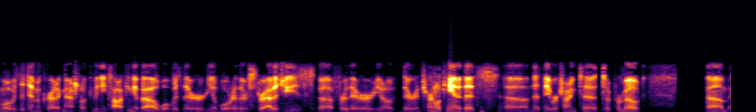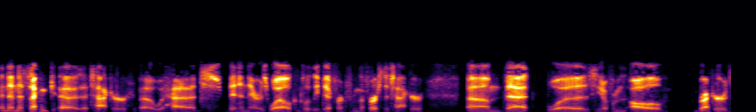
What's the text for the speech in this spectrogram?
what was the Democratic National Committee talking about? What was their, you know, what were their strategies uh, for their, you know, their internal candidates um, that they were trying to to promote? Um, and then the second uh, attacker uh, had been in there as well, completely different from the first attacker um, that was, you know, from all records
